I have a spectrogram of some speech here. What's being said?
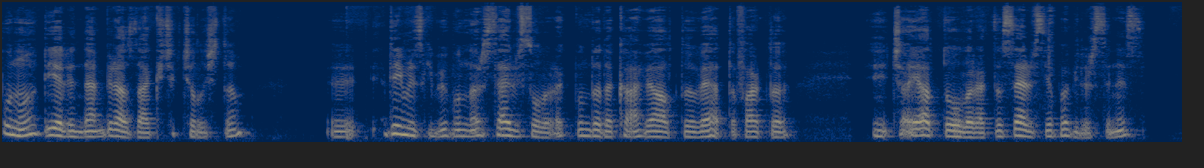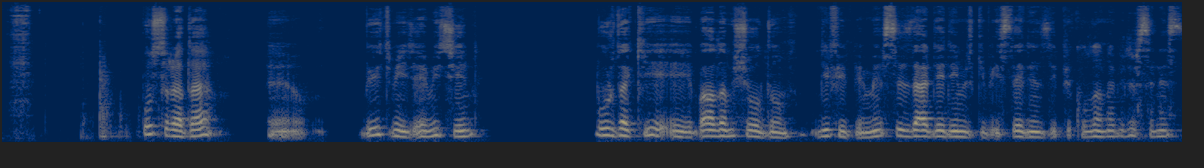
Bunu diğerinden biraz daha küçük çalıştım. E, dediğimiz gibi bunları servis olarak, bunda da kahve altlığı veyahut da farklı e, çay altlığı olarak da servis yapabilirsiniz. Bu sırada e, büyütmeyeceğim için buradaki e, bağlamış olduğum lif ipimi sizler dediğimiz gibi istediğiniz ipi kullanabilirsiniz.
